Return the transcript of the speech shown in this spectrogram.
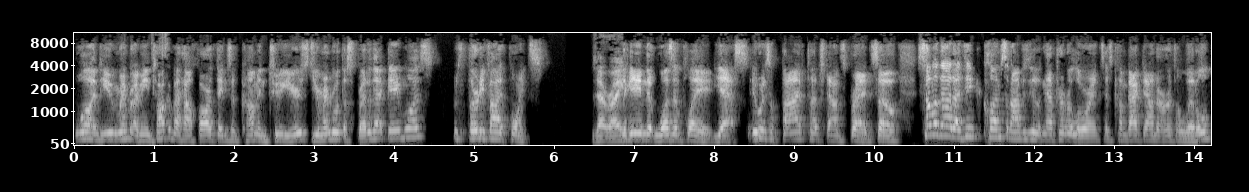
Well, and do you remember? I mean, talk about how far things have come in two years. Do you remember what the spread of that game was? It was 35 points. Is that right? The game that wasn't played. Yes, it was a five touchdown spread. So some of that, I think Clemson obviously doesn't have Trevor Lawrence, has come back down to earth a little.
